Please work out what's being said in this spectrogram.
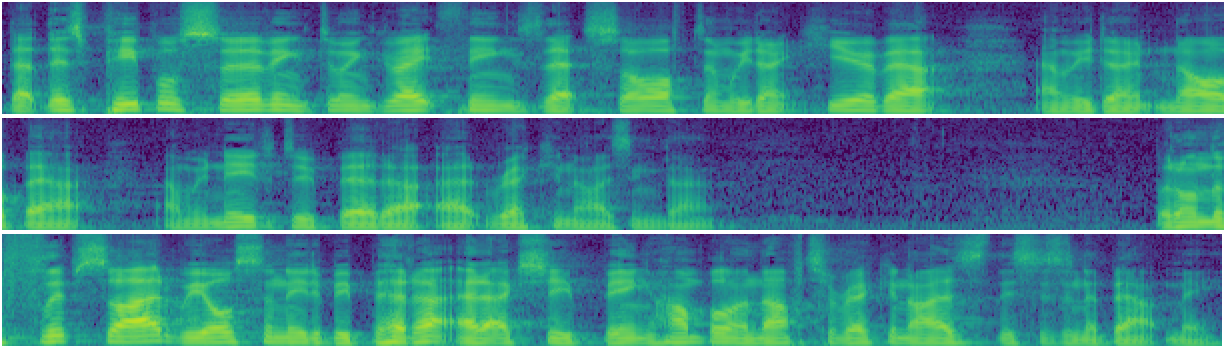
That there's people serving, doing great things that so often we don't hear about and we don't know about, and we need to do better at recognizing that. But on the flip side, we also need to be better at actually being humble enough to recognize this isn't about me.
